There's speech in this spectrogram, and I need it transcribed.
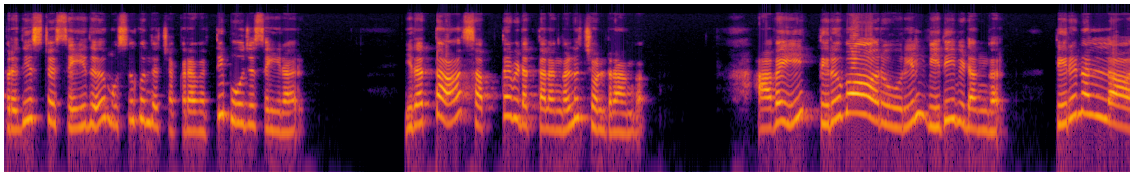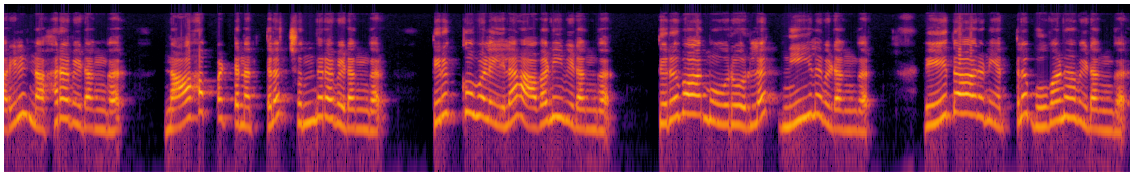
பிரதிஷ்டை செய்து முசுகுந்த சக்கரவர்த்தி பூஜை செய்கிறார் இதத்தான் சப்தவிடத்தலங்கள்னு சொல்றாங்க. அவை திருவாரூரில் விதிவிடங்கர் திருநள்ளாறில் நகரவிடங்கர் நாகப்பட்டினத்துல சுந்தரவிடங்கர் திருக்குவளையில அவனி விடங்கர் திருவார்மூரூர்ல நீலவிடங்கர் வேதாரண்யத்துல புவனவிடங்கர்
